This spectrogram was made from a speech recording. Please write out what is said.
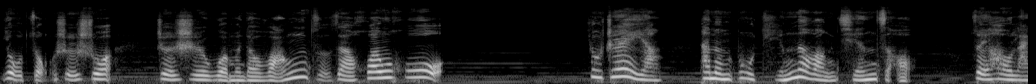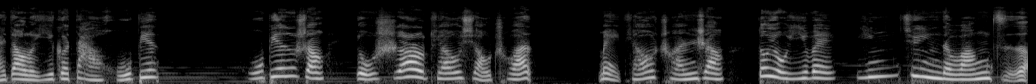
又总是说：“这是我们的王子在欢呼。”就这样。他们不停地往前走，最后来到了一个大湖边。湖边上有十二条小船，每条船上都有一位英俊的王子。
